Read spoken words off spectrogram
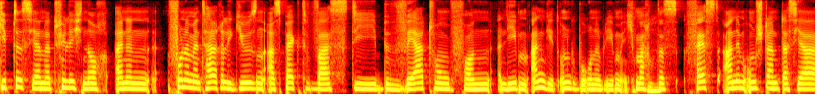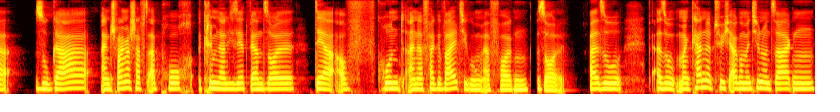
gibt es ja natürlich noch einen fundamental religiösen Aspekt, was die Bewertung von Leben angeht, ungeborenem Leben. Ich mache mhm. das fest an dem Umstand, dass ja sogar ein Schwangerschaftsabbruch kriminalisiert werden soll, der aufgrund einer Vergewaltigung erfolgen soll. Also, also man kann natürlich argumentieren und sagen,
